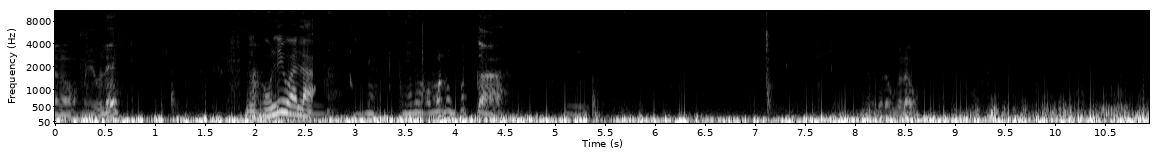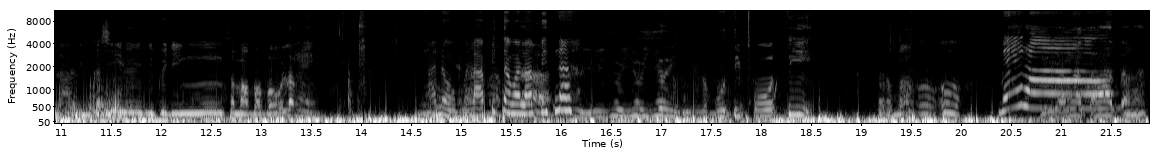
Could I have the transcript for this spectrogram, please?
ano, may huli? May huli wala. Baka malungkot ka. Nagalaw-galaw. Lalim kasi, eh. hindi pwedeng sa mababaw lang eh. Ano, malapit na, malapit na. Uy, uy, uy, uy, pinagaputi-puti. Meron ba? Oo, oh, Meron! Sige, angat, angat, angat.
